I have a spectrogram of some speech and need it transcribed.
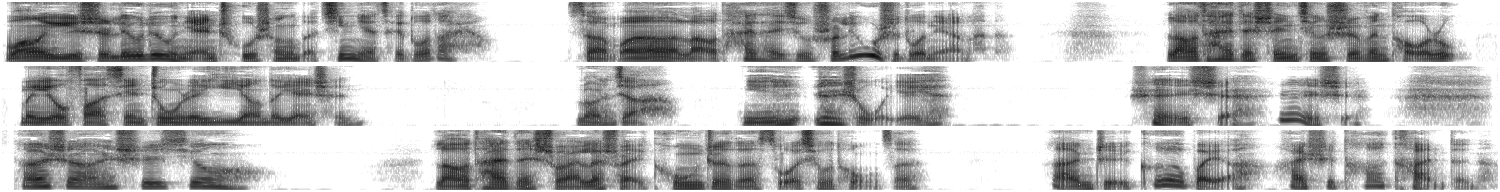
王宇是六六年出生的，今年才多大呀？怎么老太太就说六十多年了呢？老太太神情十分投入。没有发现众人异样的眼神。老人家，您认识我爷爷？认识，认识，他是俺师兄。老太太甩了甩空着的左袖筒子，俺这胳膊呀，还是他砍的呢。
